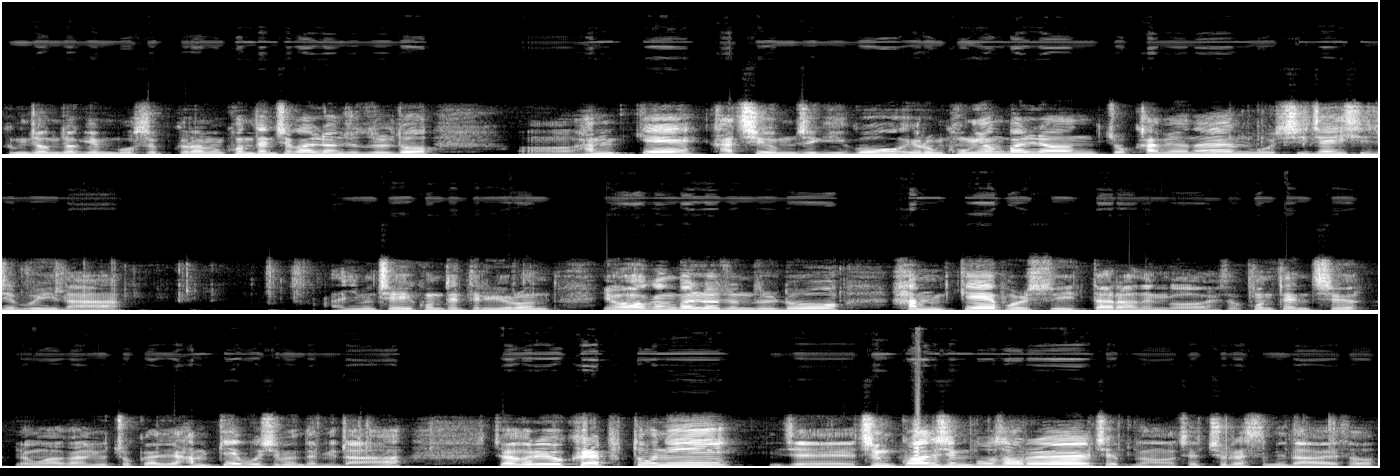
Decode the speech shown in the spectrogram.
긍정적인 모습. 그러면 콘텐츠 관련주들도 어, 함께 같이 움직이고 이런 공연 관련 쪽 하면은 뭐 CJ CGV나 아니면 제이 콘텐츠 이런 영화관 관련주들도 함께 볼 수 있다라는 거. 그래서 콘텐츠, 영화관 이쪽까지 함께 보시면 됩니다. 자 그리고 크래프톤이 이제 증권 신고서를 제, 어, 제출했습니다. 그래서 어,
